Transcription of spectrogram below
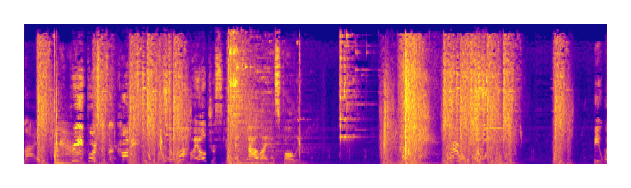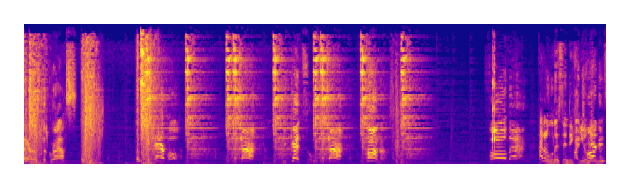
Lives. Reinforcements are coming! My ultra skill! An ally has fallen. Beware of the grass. Careful! Attack! Niketsu! Attack! Hana! Fall back! I don't listen to My humans.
